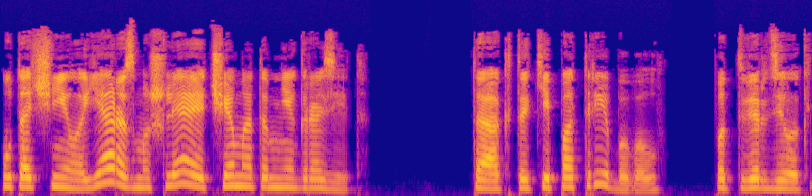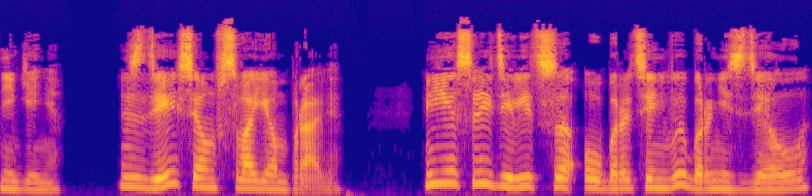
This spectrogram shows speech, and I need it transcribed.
уточнила я, размышляя, чем это мне грозит. Так-таки потребовал, подтвердила княгиня. Здесь он в своем праве. Если девица-оборотень выбор не сделала,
